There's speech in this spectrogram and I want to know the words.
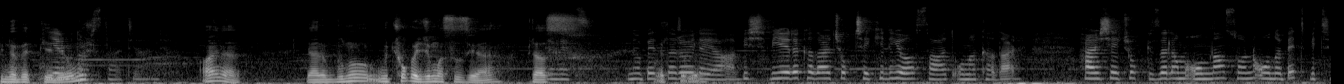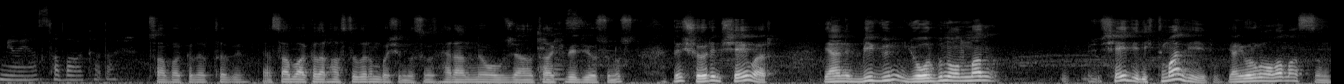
bir nöbet 24 geliyormuş. saat yani. Aynen. Yani bunu bu çok acımasız ya. Biraz Evet. Nöbetler etkili. öyle ya. Bir, bir yere kadar çok çekiliyor saat 10'a kadar. Her şey çok güzel ama ondan sonra o nöbet bitmiyor ya sabaha kadar. sabaha kadar tabii. Yani sabaha kadar hastaların başındasınız. Her an ne olacağını takip Evet. ediyorsunuz. Ve şöyle bir şey var. Yani bir gün yorgun olman şey değil, ihtimal değil. Yani yorgun olamazsın.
